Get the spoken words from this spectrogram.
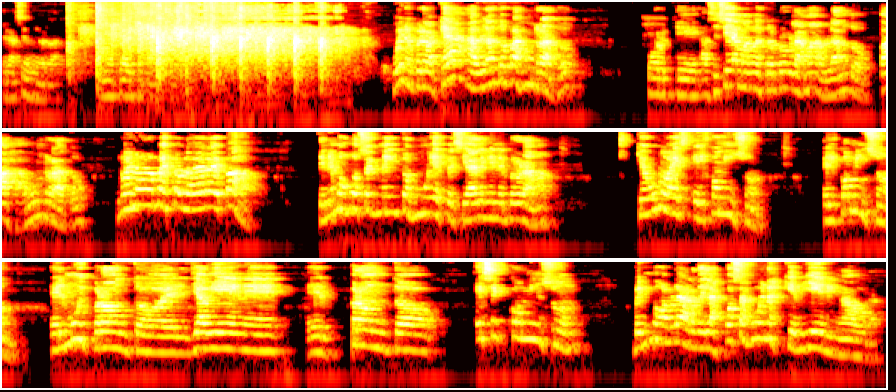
Gracias de verdad. Bueno, pero acá hablando paja un rato, porque así se llama nuestro programa, hablando paja un rato, no es nada más esta habladera de paja. Tenemos dos segmentos muy especiales en el programa, que uno es el coming El coming el muy pronto, el ya viene, el pronto. Ese coming venimos a hablar de las cosas buenas que vienen ahora.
